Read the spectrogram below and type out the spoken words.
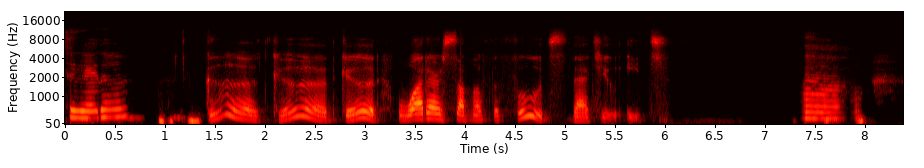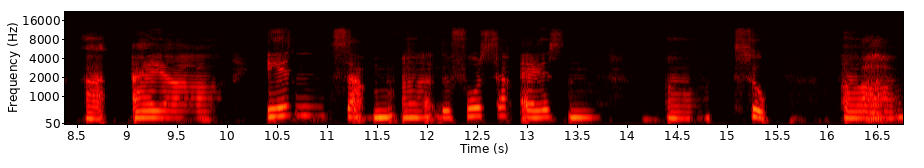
together. Good, good, good. What are some of the foods that you eat? Uh, uh, I uh, eat some uh, the food such as mm, uh, soup. Ah, Uh,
